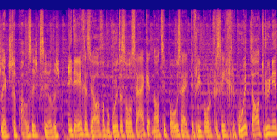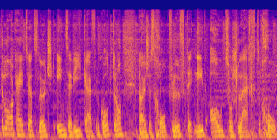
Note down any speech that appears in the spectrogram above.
die letzte Pause war, oder? Ich denke, ja, kann man gut so sagen. Die Nazi-Pause hat der Freiburger sicher gut da. Drei Niederlagen hat es ja zuletzt in Serie gegeben für Gotteron. Da ist ein Kopflüften nicht allzu schlecht gekommen.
